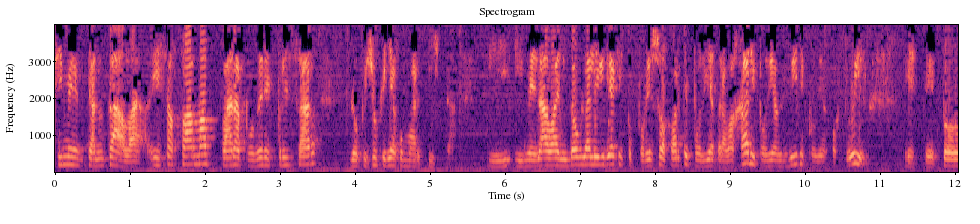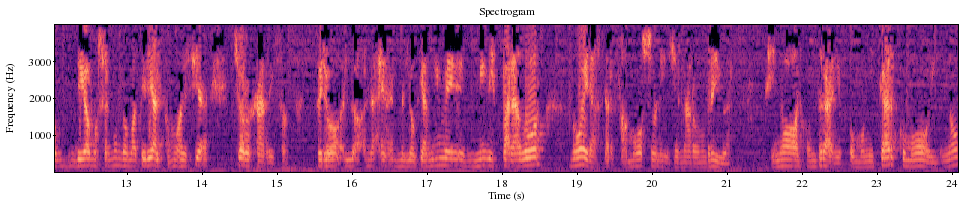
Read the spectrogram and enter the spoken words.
sí me encantaba esa fama para poder expresar lo que yo quería como artista. Y, me daba el doble alegría que por eso aparte podía trabajar y podía vivir y podía construir este, todo, digamos, el mundo material, como decía George Harrison. Pero lo, lo que a mí me, mi disparador no era ser famoso ni llenar un river, sino al contrario, comunicar como hoy, ¿no?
